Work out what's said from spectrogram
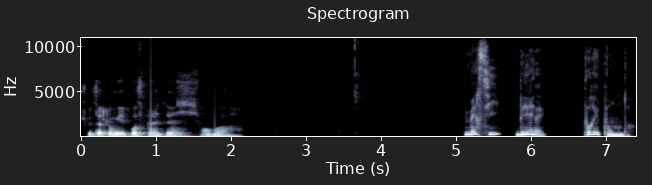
Je vous souhaite longue et prospérité. Au revoir. Merci, BLA. Pour répondre,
